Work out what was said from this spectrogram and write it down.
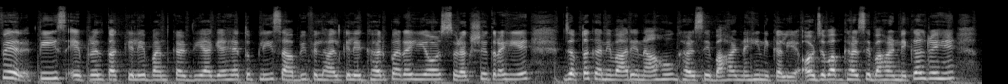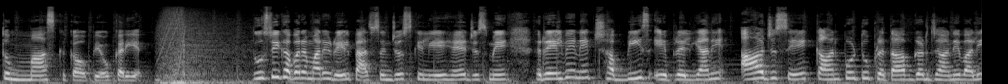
फिर 30 अप्रैल तक के लिए बंद कर दिया गया है। तो प्लीज़ आप भी फ़िलहाल के लिए घर पर रहिए और सुरक्षित रहिए। जब तक अनिवार्य ना हो, घर से बाहर नहीं निकलिए। और जब आप घर से बाहर निकल रहे हैं तो मास्क का उपयोग करिए। दूसरी खबर हमारे रेल पैसेंजर्स के लिए है, जिसमें रेलवे ने 26 अप्रैल, यानी आज से कानपुर टू प्रतापगढ़ जाने वाली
